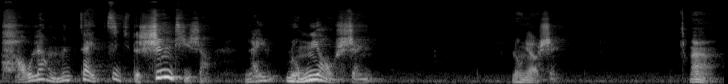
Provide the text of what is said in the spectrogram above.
好让我们在自己的身体上来荣耀神，荣耀神。啊，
